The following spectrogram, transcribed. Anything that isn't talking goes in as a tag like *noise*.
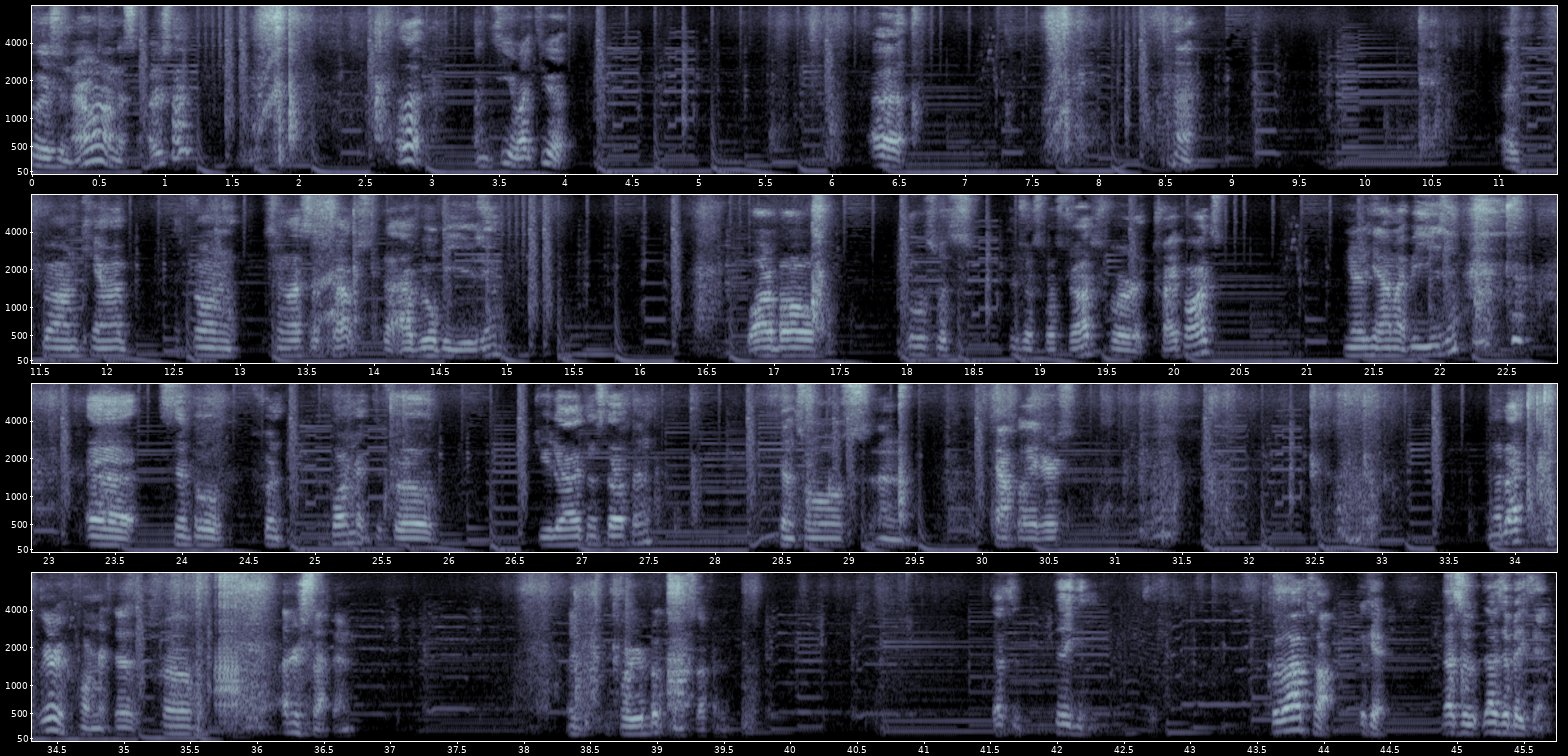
Oh, there's another one on this other side? Oh, look, I can see right through it. Uh phone camera, phone sunglasses straps that I will be using. Water bottle, little Swiss, adjustable straps for like tripods. You know anything I might be using. *laughs* uh, simple front compartment to throw doodads and stuff in. Pencils and calculators. In the back, rear compartment to throw other stuff in. Like for your books and stuff in. That's a big for laptop. Okay, that's a that's a big thing.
